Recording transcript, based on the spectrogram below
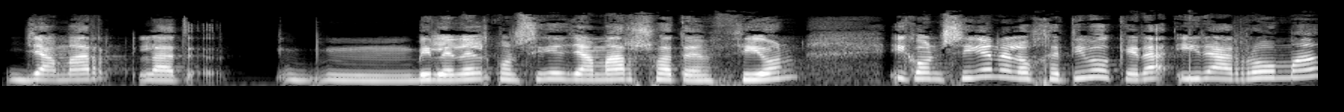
llamar la. Mm, Villeneuve consigue llamar su atención y consiguen el objetivo que era ir a Roma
